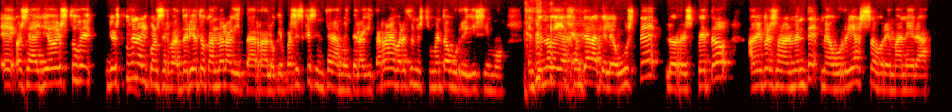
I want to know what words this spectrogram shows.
eh, o sea, yo estuve, yo estuve en el conservatorio tocando la guitarra. Lo que pasa es que, sinceramente, la guitarra me parece un instrumento aburridísimo. Entiendo que haya gente a la que le guste, lo respeto. A mí personalmente me aburría sobremanera.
